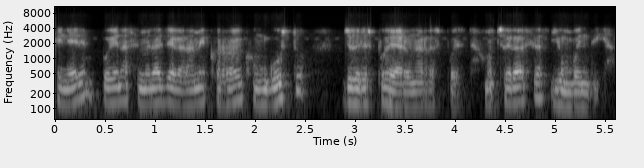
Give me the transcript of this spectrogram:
generen pueden hacérmelas llegar a mi correo y con gusto yo les puedo dar una respuesta. Muchas gracias y un buen día.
